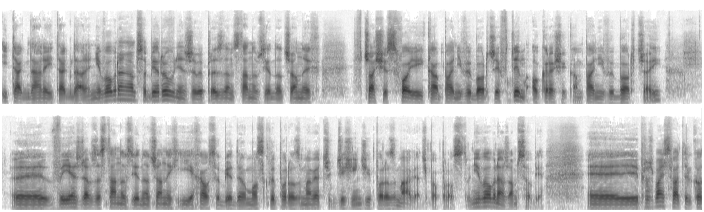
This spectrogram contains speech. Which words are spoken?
i tak dalej, i tak dalej. Nie wyobrażam sobie również, żeby prezydent Stanów Zjednoczonych w czasie swojej kampanii wyborczej, w tym okresie kampanii wyborczej, wyjeżdżał ze Stanów Zjednoczonych i jechał sobie do Moskwy porozmawiać, czy gdzieś indziej porozmawiać po prostu. Nie wyobrażam sobie. Y, proszę Państwa, tylko,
